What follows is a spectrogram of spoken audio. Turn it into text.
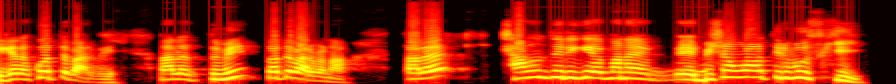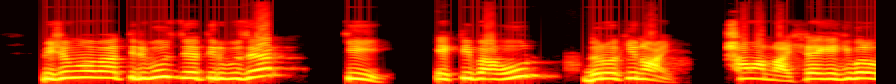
এখানে করতে পারবে। নাহলে তুমি করতে পারবে না। তাহলে সামুদ্রিক মানে বিষমবাহ ত্রিভুজ কি? বিষমবাহ ত্রিভুজ যে ত্রিভুজের কি? একটি বাহুর দৈর্ঘ্য কি নয়? সমান নয়। সেটাকে কি বলব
